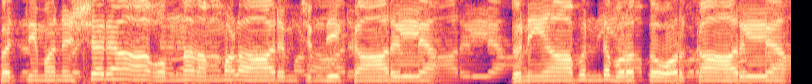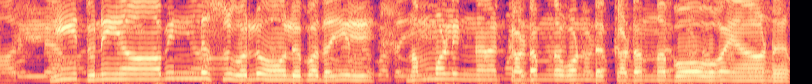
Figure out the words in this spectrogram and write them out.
പറ്റി മനുഷ്യരാകുന്ന നമ്മൾ ആരും ചിന്തിക്കാറില്ല. ദുനിയാവിന്റെ പുറത്ത് ഓർക്കാറില്ല. ഈ ദുനിയാവിന്റെ സുഖലോലുപതയിൽ നമ്മൾ ഇങ്ങനെ കടന്നുകൊണ്ട് കടന്നു പോവുകയാണ്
